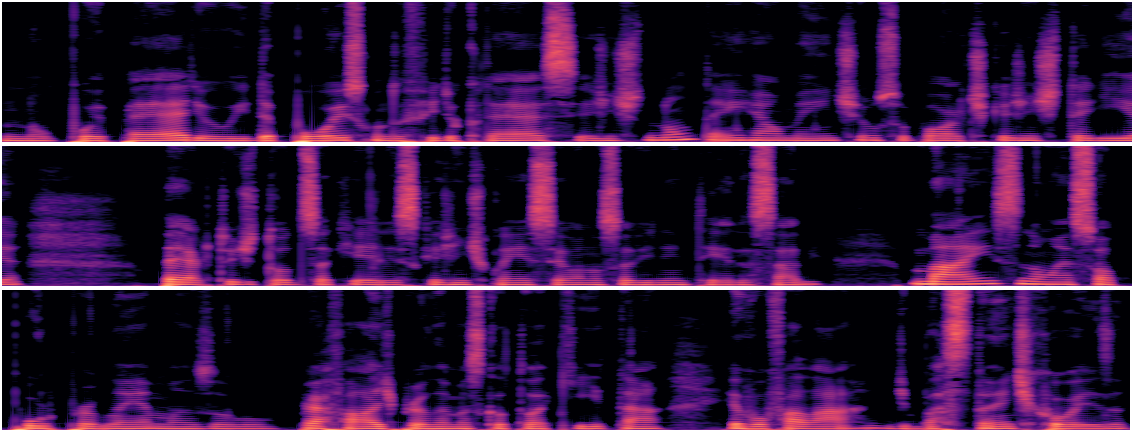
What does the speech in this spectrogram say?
no puerpério e depois, quando o filho cresce, a gente não tem realmente um suporte que a gente teria perto de todos aqueles que a gente conheceu a nossa vida inteira, sabe? Mas não é só por problemas ou para falar de problemas que eu tô aqui, tá? Eu vou falar de bastante coisa.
